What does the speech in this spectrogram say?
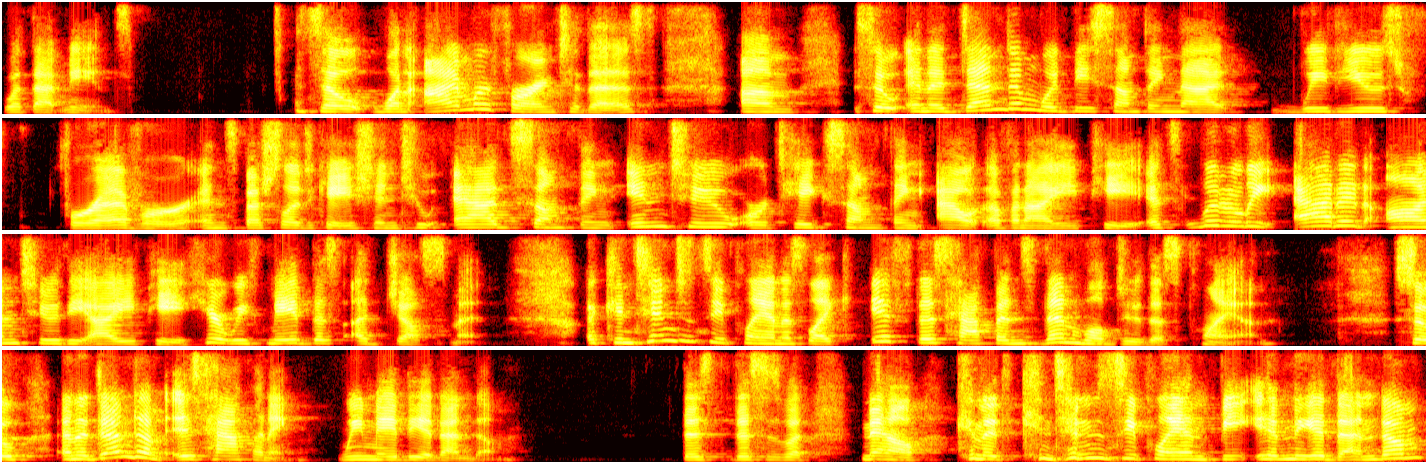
what that means so when i'm referring to this um, so an addendum would be something that we've used forever in special education to add something into or take something out of an IEP. It's literally added onto the IEP. Here, we've made this adjustment. A contingency plan is like, if this happens, then we'll do this plan. So an addendum is happening. We made the addendum. This this is what now can a contingency plan be in the addendum?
